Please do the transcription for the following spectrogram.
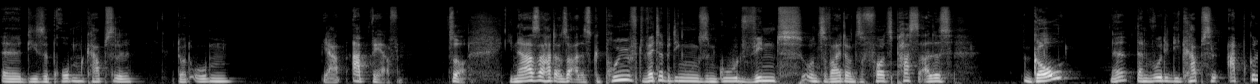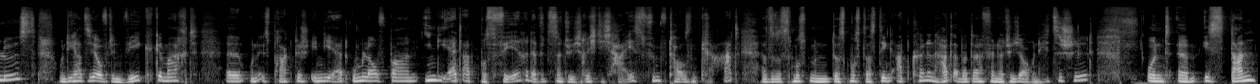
äh, diese Probenkapsel dort oben ja, abwerfen. So, die NASA hat also alles geprüft, Wetterbedingungen sind gut, Wind und so weiter und so fort. Es passt alles. Go. Ne? Dann wurde die Kapsel abgelöst und die hat sich auf den Weg gemacht äh, und ist praktisch in die Erdumlaufbahn, in die Erdatmosphäre. Da wird es natürlich richtig heiß, 5000 Grad. Also das muss man, das muss das Ding abkönnen, hat aber dafür natürlich auch ein Hitzeschild und ähm, ist dann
